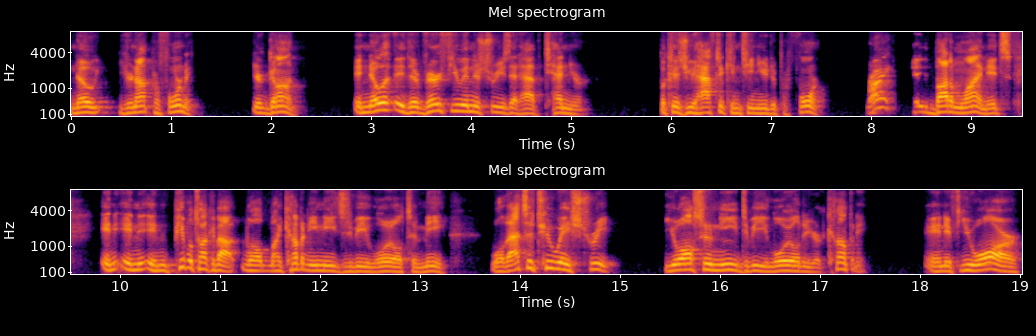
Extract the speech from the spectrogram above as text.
No, you're not performing. You're gone. And no, there are very few industries that have tenure because you have to continue to perform. Right. Bottom line, it's in and, and people talk about, well, my company needs to be loyal to me. Well, that's a two-way street. You also need to be loyal to your company. And if you are,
